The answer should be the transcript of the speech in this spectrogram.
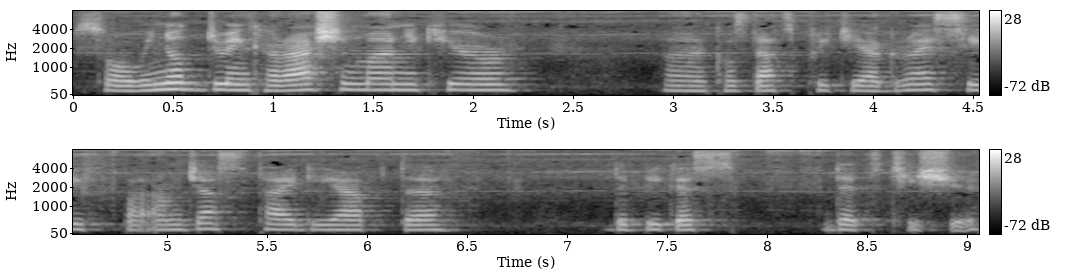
So we're not doing a Russian manicure because uh, that's pretty aggressive, but I'm just tidy up the, the biggest dead tissue.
